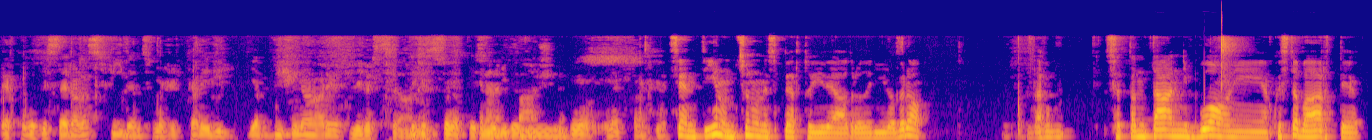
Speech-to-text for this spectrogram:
ecco questa era la sfida insomma cercare di, di avvicinare Le persone. le persone a questo tipo di no, non è facile Senti, io non sono un esperto di teatro, Danilo, però da 70 anni buoni a questa parte,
